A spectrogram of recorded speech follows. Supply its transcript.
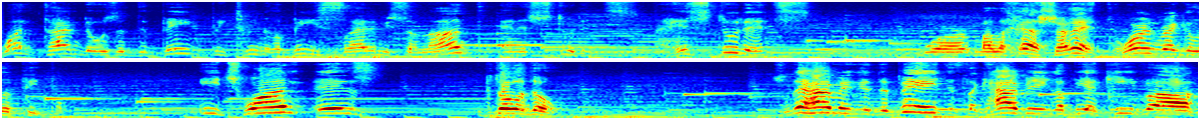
One time there was a debate between Rabbi Israel Misalant and his students. Now, his students were Malachei Sharet, weren't regular people. Each one is Gdol Ador. So they're having a debate. It's like having Rabbi Akiva,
